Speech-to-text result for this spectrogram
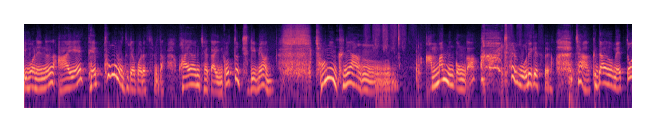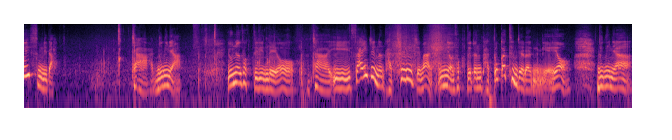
이번에는 아예 대품으로 드려버렸습니다. 과연 제가 이것도 죽이면 저는 그냥 안 맞는 건가? 잘 모르겠어요. 자, 그 다음에 또 있습니다. 자, 누구냐? 요 녀석들인데요. 자, 이 사이즈는 다 틀리지만 이 녀석들은 다 똑같은 제라늄이에요. 누구냐?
